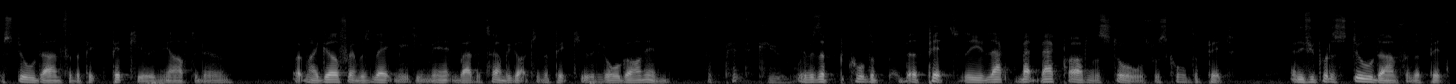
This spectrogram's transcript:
a stool down for the pit, pit, queue in the afternoon, but my girlfriend was late meeting me, and by the time we got to the pit queue, it had all gone in. The pit queue? It was a, called the, the pit. The back, back part of the stalls was called the pit. And if you put a stool down for the pit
